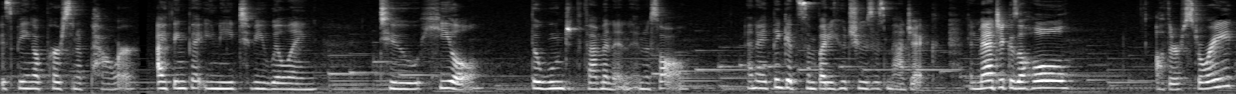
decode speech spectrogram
is being a person of power. I think that you need to be willing to heal the wounded feminine in us all. And I think it's somebody who chooses magic. And magic is a whole other story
